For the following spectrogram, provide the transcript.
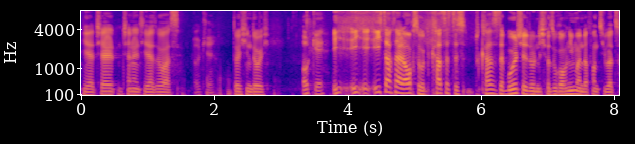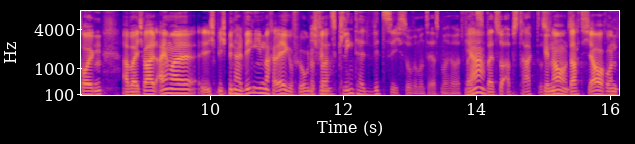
Hier, channel- channelt hier sowas. Okay. Durch und durch. Okay. Ich, ich, ich dachte halt auch so, krass ist, das, krass ist der Bullshit und ich versuche auch niemanden davon zu überzeugen. Aber ich war halt einmal, ich, ich bin halt wegen ihm nach L.A. geflogen. Ich finde, es klingt halt witzig, so wenn man es erstmal hört. Ja. Weil es so abstrakt ist. Genau, dachte ich auch. Und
